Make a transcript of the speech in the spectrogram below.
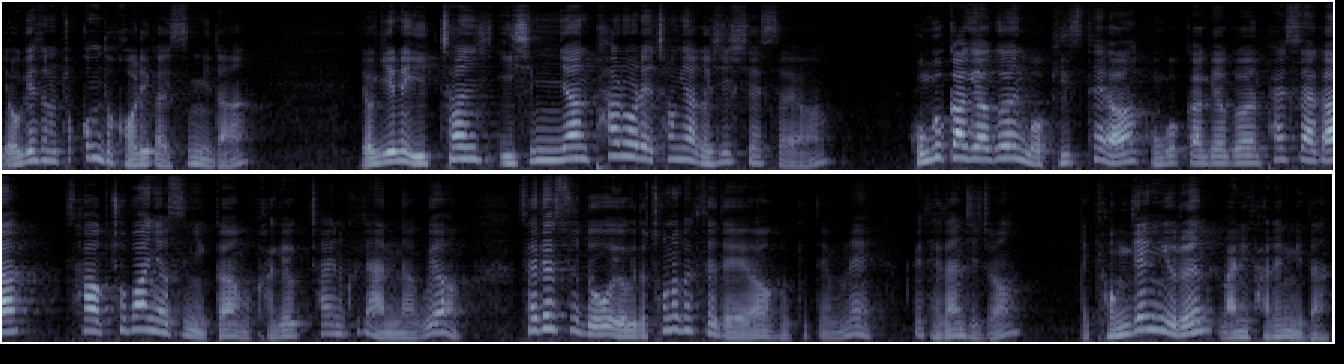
여기에서는 조금 더 거리가 있습니다. 여기는 2020년 8월에 청약을 실시했어요. 공급 가격은 뭐 비슷해요. 공급 가격은 84가 4억 초반이었으니까 뭐 가격 차이는 크게 안 나고요. 세대수도 여기도 1500세대예요. 그렇기 때문에 꽤 대단지죠. 경쟁률은 많이 다릅니다.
